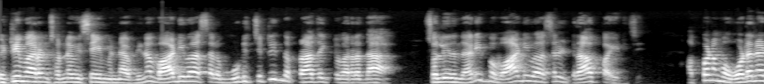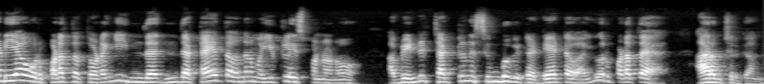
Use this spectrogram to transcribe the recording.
வெற்றிமாறன் சொன்ன விஷயம் என்ன அப்படின்னா வாடிவாசலை முடிச்சுட்டு இந்த ப்ராஜெக்ட் வர்றதா சொல்லியிருந்தாரு. இப்போ வாடிவாசல் டிராப் ஆயிடுச்சு. அப்போ நம்ம உடனடியாக ஒரு படத்தை தொடங்கி இந்த இந்த டயத்தை வந்து நம்ம யூட்டிலைஸ் பண்ணணும் அப்படின்ட்டு சட்டுன்னு சிம்பு கிட்ட டேட்டை வாங்கி ஒரு படத்தை ஆரம்பிச்சிருக்காங்க.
